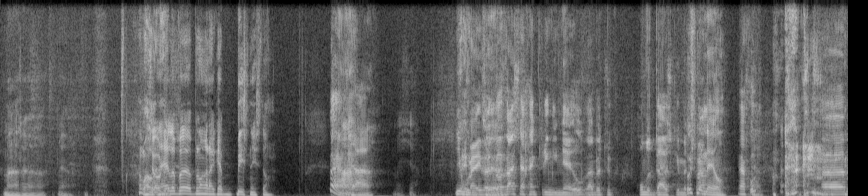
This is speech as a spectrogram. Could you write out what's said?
Maar eh, ja. Wel een dus. hele be- belangrijke business dan. Nou ja, ja, weet je. je Nee, moet maar het, wij, wij zijn geen crimineel. We hebben natuurlijk honderdduizend keer met Hoe is? Ja, Eh, maar we hebben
